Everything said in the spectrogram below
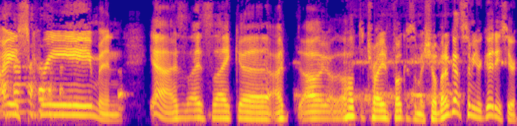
ice cream, and yeah, it's, it's like uh, I, I'll, I'll, have to try and focus on my show, but I've got some of your goodies here.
